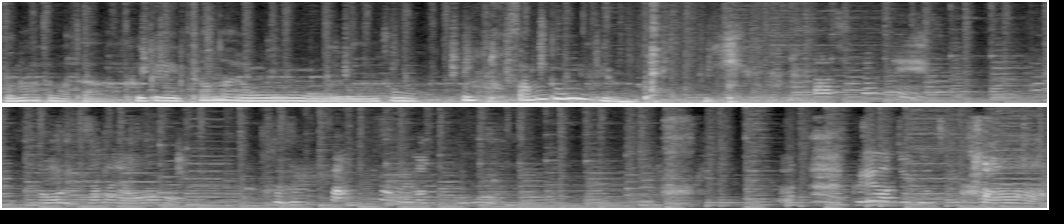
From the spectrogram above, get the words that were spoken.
전화하자마자 그게 있잖아요 이러면서 어, 저 쌍둥이님 봐 이게 아, 실장님. 저 있잖아요. 그 쌍둥이라 그래가지고. 그래가지고 제가.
